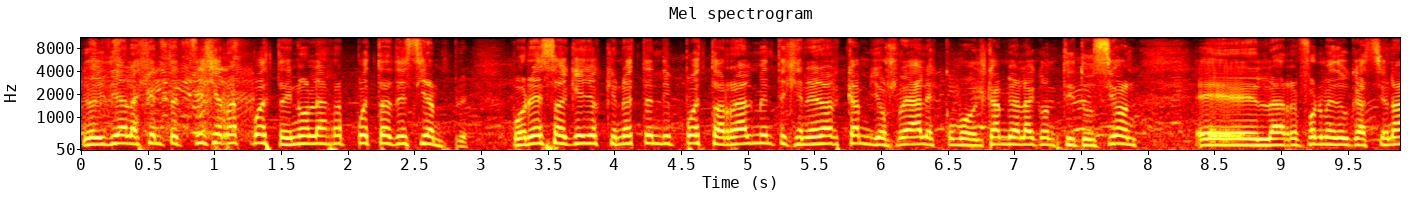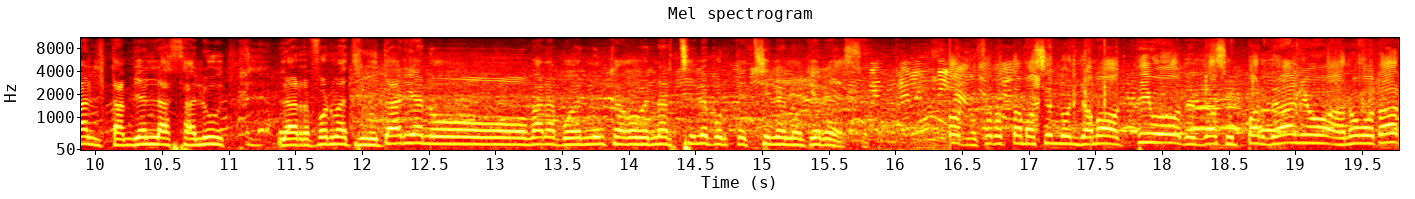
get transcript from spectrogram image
Y hoy día la gente exige respuestas y no las respuestas de siempre. Por eso aquellos que no estén dispuestos a realmente generar cambios reales, como el cambio a la constitución, eh, la reforma educacional, también la salud, la reforma tributaria, no van a poder nunca gobernar Chile porque Chile no quiere eso. Nosotros estamos haciendo un llamado activo desde hace un par de años a no votar,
